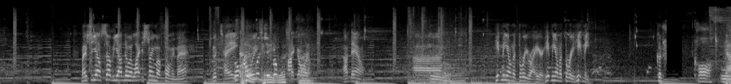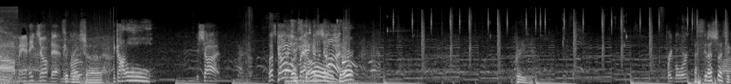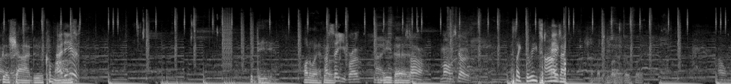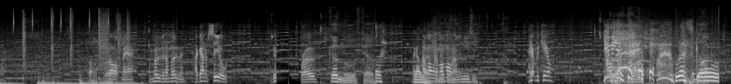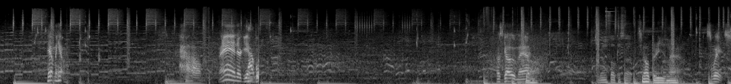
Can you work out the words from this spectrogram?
Make sure y'all sub if y'all new and like the stream up for me, man. Good take, Well, I boy. was- Hey, let's Back guard. I'm down. Uh, hit me on the three right here. Hit me on the three. Hit me. Good Call. Nah, man, he jumped at It's me, a bro. good shot. I got. Oh. Good shot. Let's go, Let's man. go, Good shot. Dirk. Crazy. Free board. That's that's such a good man. shot, dude. Come on. That is. Good D. All the way. I see you, bro. Nice. Need that. So, come on, let's go. That's like three times. Xbox- now. Just gotta go for it. Oh my. Oh, It's bro. off, man. I'm moving. I'm moving. I got him sealed. Good, bro. Good move, Kel. I got I'm on him. I'm on him. Nothing easy. Help me, kill. Give me that. Let's Good go. Help me, help. Oh man, they're getting. That Let's go, man. Go. We're gonna focus up. It's no threes, man. Switch.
